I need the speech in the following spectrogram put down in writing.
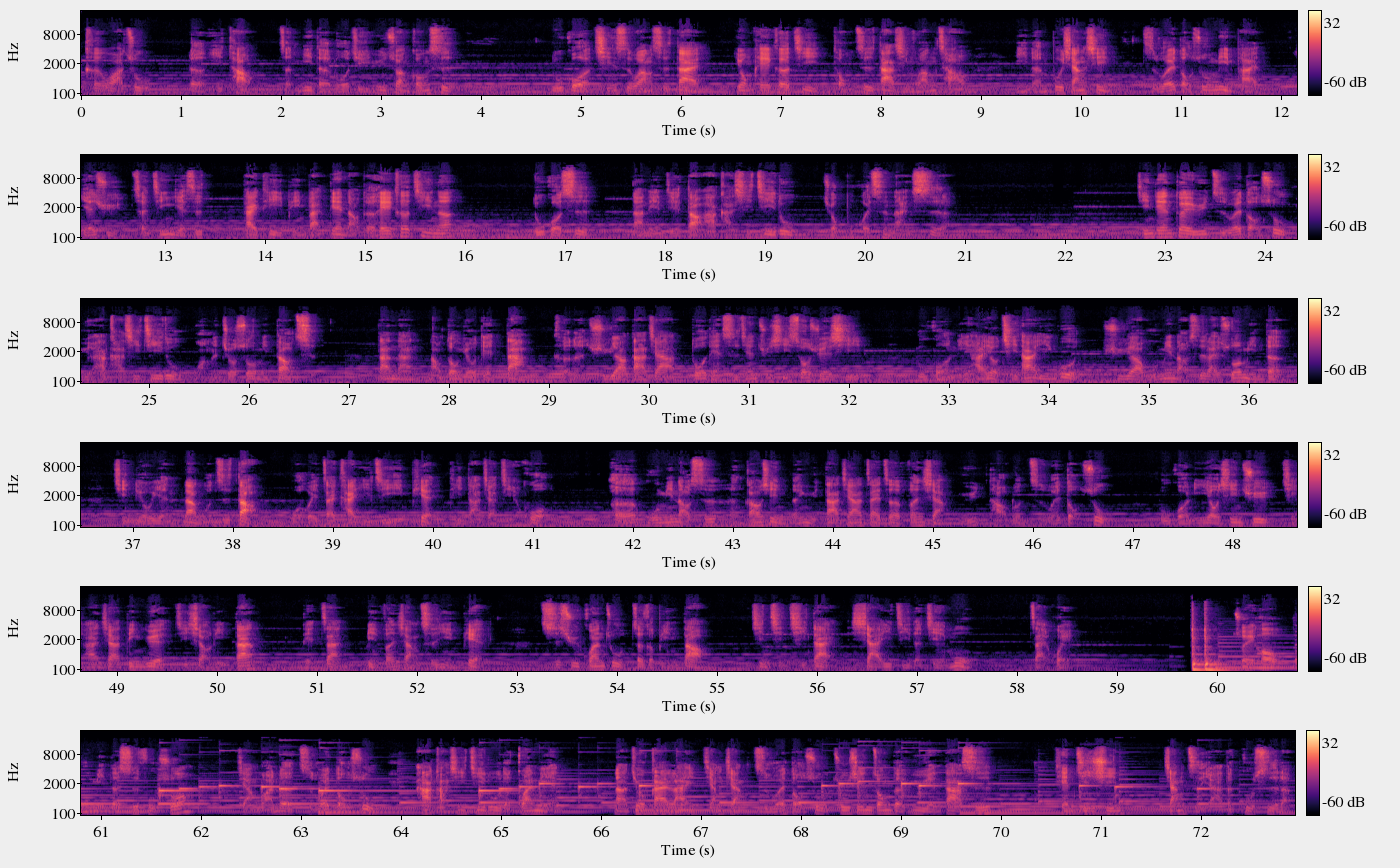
刻画出了一套缜密的逻辑运算公式。如果秦始皇时代用黑科技统治大秦王朝，你能不相信紫微斗数命盘，也许曾经也是代替平板电脑的黑科技呢？如果是，那连接到阿卡西记录就不会是难事了。今天对于紫微斗数与阿卡西记录，我们就说明到此。当然，脑洞有点大，可能需要大家多点时间去吸收学习。如果你还有其他疑问需要吴明老师来说明的，请留言让我知道，我会再开一集影片替大家解惑。而吴明老师很高兴能与大家在这分享与讨论紫微斗数。如果你有兴趣，请按下订阅及小铃铛，点赞并分享此影片，持续关注这个频道，敬请期待下一集的节目。再会。最后，无名的师傅说，讲完了紫微斗数与阿卡西记录的关联，那就该来讲讲紫微斗数初心中的预言大师天机星。姜子牙的故事了。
